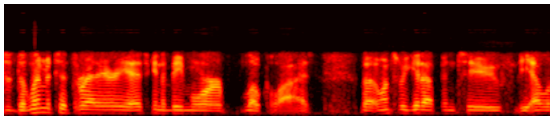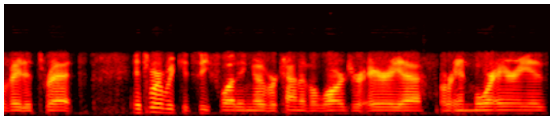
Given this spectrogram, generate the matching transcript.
the, the limited threat area, it's going to be more localized. But once we get up into the elevated threat, it's where we could see flooding over kind of a larger area or in more areas,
